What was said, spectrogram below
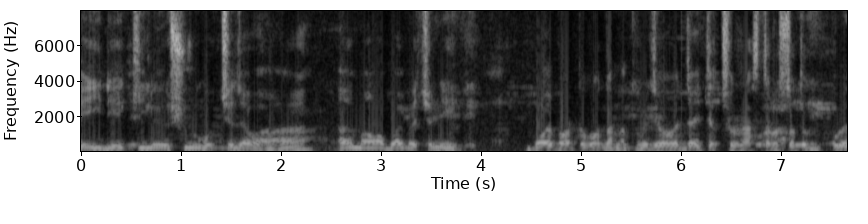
এই রে কিলো শুরু করছে যাওয়া আমি মামা ভয় পাচ্ছ নি? ভয় পাওয়ার তো কথা না, তুমি যেভাবে যাইতেছ রাস্তা রাস্তা তো পুরো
